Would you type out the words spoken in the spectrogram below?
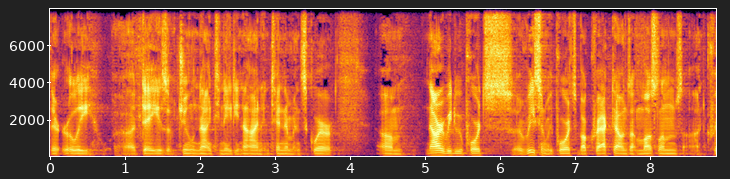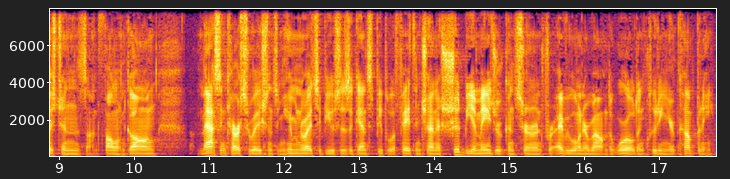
the early uh, days of June 1989 in Tiananmen Square. Um, now I read reports, uh, recent reports about crackdowns on Muslims, on Christians, on Falun Gong, mass incarcerations and human rights abuses against people of faith in China should be a major concern for everyone around the world, including your company.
